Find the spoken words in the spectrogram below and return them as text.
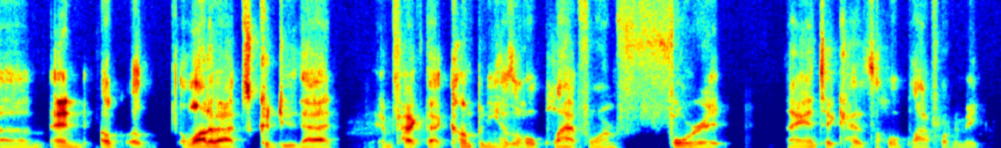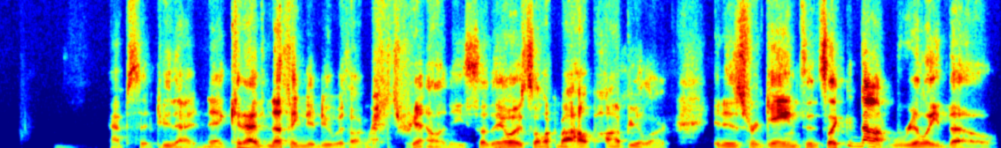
um, and a, a, a lot of apps could do that. In fact that company has a whole platform for it. Niantic has a whole platform to make apps that do that. And it can have nothing to do with augmented reality. So they always talk about how popular it is for games. And it's like not really though.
